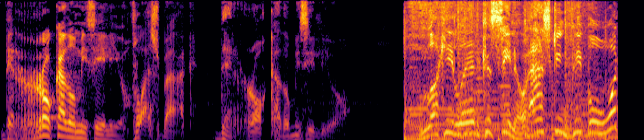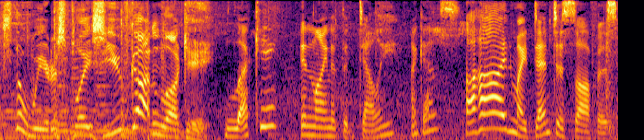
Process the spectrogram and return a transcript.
de Roca Domicilio. Flashback de Roca Domicilio. Lucky Land Casino asking people what's the weirdest place you've gotten lucky? Lucky? In line at the deli, I guess? Aha, in my dentist's office.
